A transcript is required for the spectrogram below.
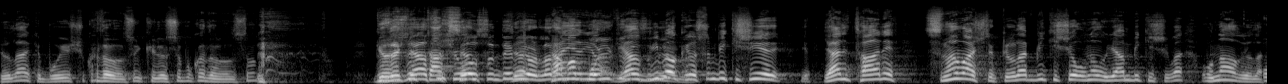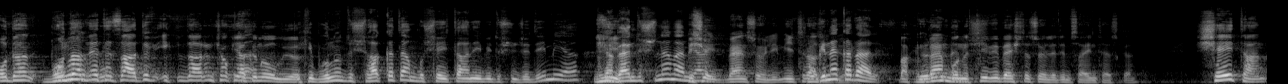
Diyorlar ki boyu şu kadar olsun, kilosu bu kadar olsun. Zekatı şu olsun demiyorlar ama ya, boyu ya kilosu bir diyorlar. bakıyorsun bir kişiye yani tarih sınav açtık diyorlar. Bir kişi ona uyan bir kişi var. Onu alıyorlar. O da, o da ne tesadüf iktidarın çok yakını oluyor. Peki bunu düş hakikaten bu şeytani bir düşünce değil mi ya? Değil. Ya ben düşünemem Bir yani. şey ben söyleyeyim itiraz Bugüne ediyorum. kadar Bakın ben bunu görülmemiş. TV5'te söyledim Sayın Tezkan. Şeytan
